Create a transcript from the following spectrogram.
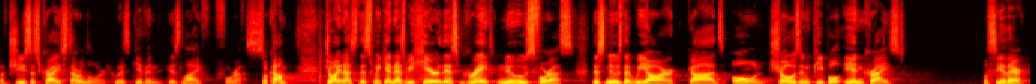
of Jesus Christ our Lord, who has given his life for us. So come, join us this weekend as we hear this great news for us. This news that we are God's own chosen people in Christ. We'll see you there.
